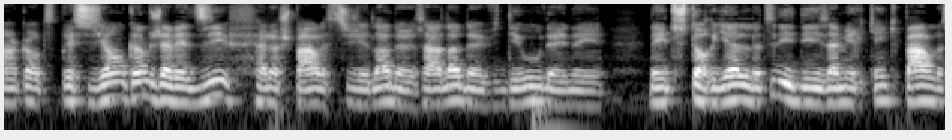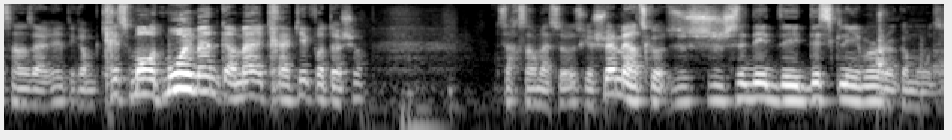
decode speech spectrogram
encore petite précision, comme j'avais dit, là je parle, si j'ai l'air d'un. Ça a l'air d'une vidéo, d'un d'un tutoriel, tu sais, des, des, Américains qui parlent sans arrêt. T'es comme, Chris, montre-moi, man, comment craquer Photoshop. Ça ressemble à ça, ce que je fais, mais en tout cas, c'est des, des disclaimers, comme on dit.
